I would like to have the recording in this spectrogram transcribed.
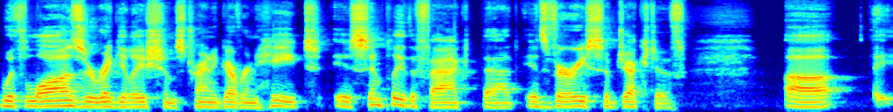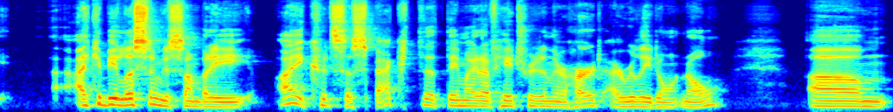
with laws or regulations trying to govern hate is simply the fact that it's very subjective. Uh, I could be listening to somebody. I could suspect that they might have hatred in their heart. I really don't know. Um,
